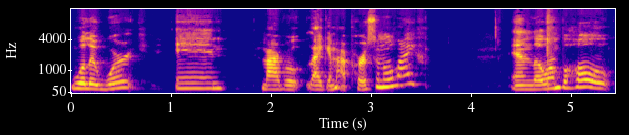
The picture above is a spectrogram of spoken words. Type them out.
will it work in my like in my personal life? And lo and behold,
